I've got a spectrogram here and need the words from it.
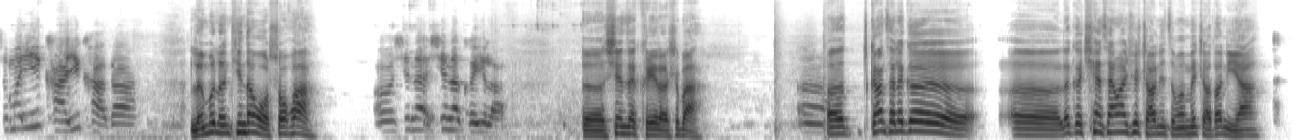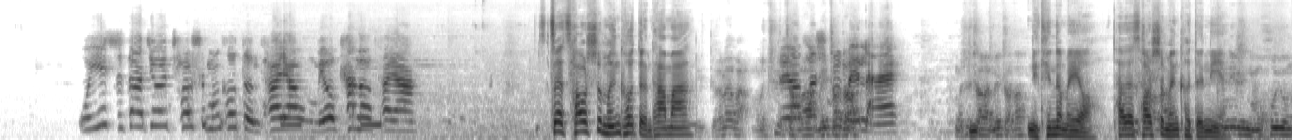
怎么一卡一卡的？能不能听到我说话？哦，现在现在可以了。呃，现在可以了是吧？嗯。呃，刚才那个呃那个欠三万去找你，怎么没找到你呀？我一直在就在超市门口等他呀，我没有看到他呀。在超市门口等他吗？得了吧，我去对啊，找了，他是不没找到。是没来？我去找了，没找到。你听到没有？他在超市门口等肯你。定是你们忽悠，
